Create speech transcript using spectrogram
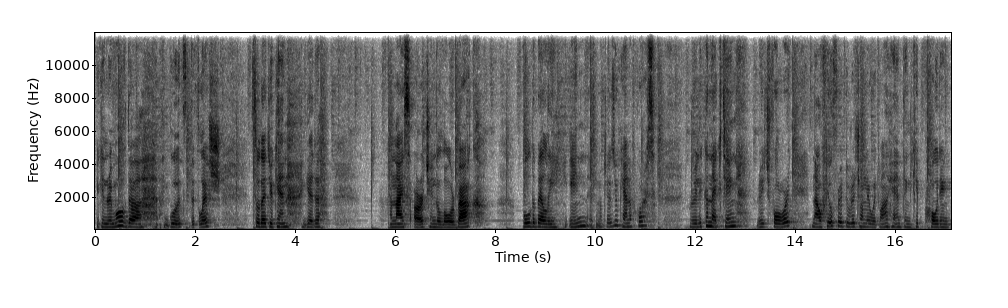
You can remove the glutes, the flesh, so that you can get a, a nice arch in the lower back. Pull the belly in as much as you can, of course. Really connecting, reach forward. Now feel free to reach only with one hand and keep holding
